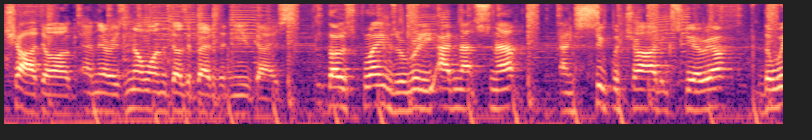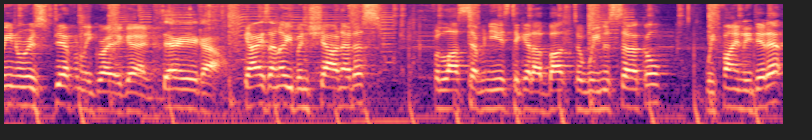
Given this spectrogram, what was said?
char dog, and there is no one that does it better than you guys. Those flames are really adding that snap and super charred exterior. The wiener is definitely great again. There you go. Guys, I know you've been shouting at us for the last seven years to get our butts to Wiener Circle. We finally did it.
